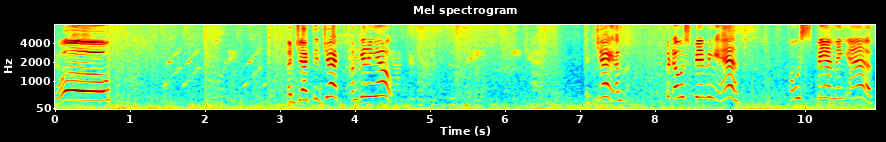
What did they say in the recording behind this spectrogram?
Whoa. Eject, eject. I'm getting out. Eject. I'm, but I was spamming F. I was spamming F.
